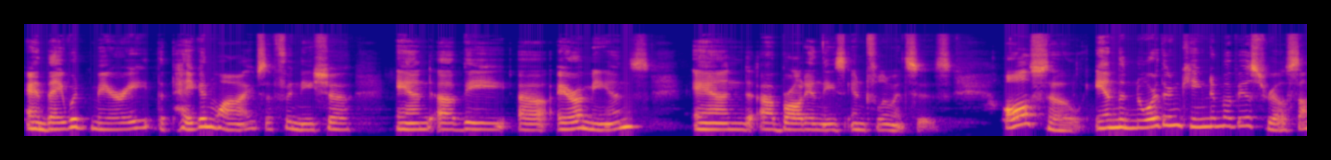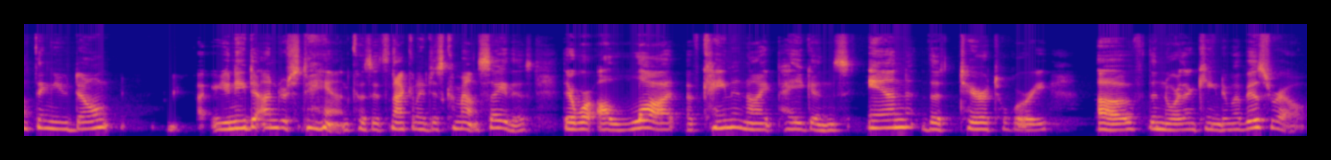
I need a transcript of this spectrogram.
and they would marry the pagan wives of Phoenicia and of the uh, Arameans and uh, brought in these influences. Also, in the northern kingdom of Israel, something you don't you need to understand because it's not going to just come out and say this. There were a lot of Canaanite pagans in the territory of the northern kingdom of Israel.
